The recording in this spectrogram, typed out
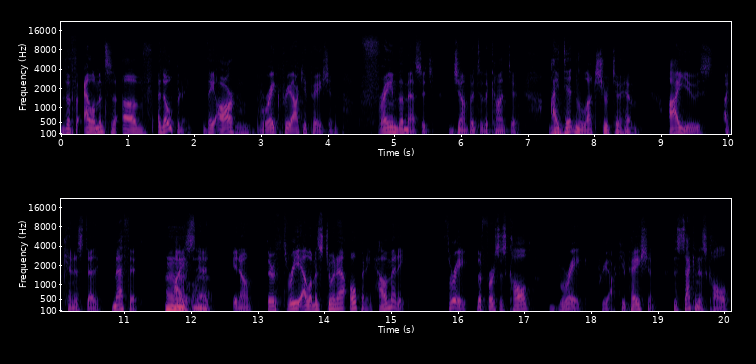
the elements of an opening. They are Mm. break preoccupation, frame the message, jump into the content. I Mm. didn't lecture to him. I used a kinesthetic method. I Mhm. said, you know, there are three elements to an opening. How many? Three. The first is called break preoccupation. The second is called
